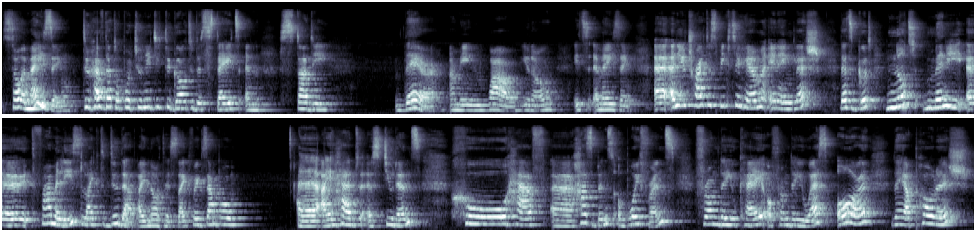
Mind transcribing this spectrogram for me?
so amazing to have that opportunity to go to the States and study there. I mean, wow, you know it's amazing. Uh, and you try to speak to him in English. That's good. Not many uh, families like to do that. I noticed. Like for example, uh, I had uh, students who have uh, husbands or boyfriends from the UK or from the US, or they are Polish,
